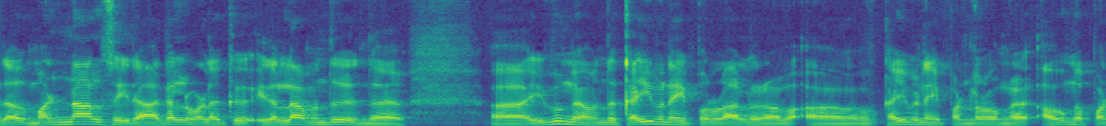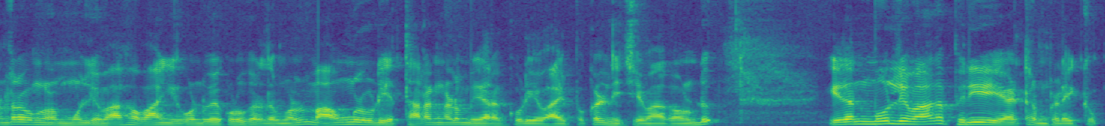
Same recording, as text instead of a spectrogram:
அதாவது மண்ணால் செய்த அகல் வழக்கு இதெல்லாம் வந்து இந்த இவங்க வந்து கைவினை பொருளாளர் கைவினை பண்ணுறவங்க அவங்க பண்ணுறவங்க மூலியமாக வாங்கி கொண்டு போய் கொடுக்குறது மூலம் அவங்களுடைய தரங்களும் ஏறக்கூடிய வாய்ப்புகள் நிச்சயமாக உண்டு. இதன் மூலியமாக பெரிய ஏற்றம் கிடைக்கும்.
